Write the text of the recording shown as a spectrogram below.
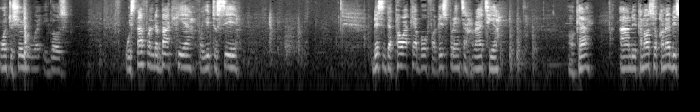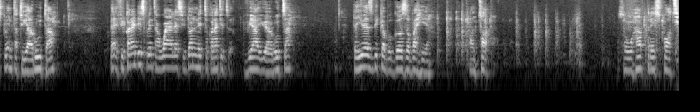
I want to show you where it goes. We start from the back here for you to see this is the power cable for this printer right here. Okay? And you can also connect this printer to your router. But if you connect this printer wireless you don't need to connect it via your router. The USB cable goes over here on top. So we have three spots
